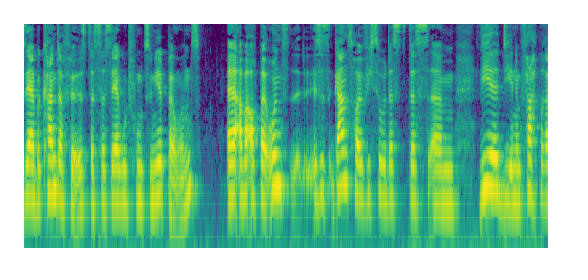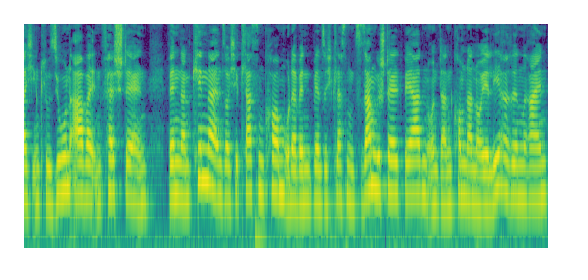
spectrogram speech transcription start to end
sehr bekannt dafür ist, dass das sehr gut funktioniert bei uns. Äh, aber auch bei uns ist es ganz häufig so, dass, dass ähm, wir, die in dem Fachbereich Inklusion arbeiten, feststellen, wenn dann Kinder in solche Klassen kommen oder wenn, wenn solche Klassen zusammengestellt werden und dann kommen da neue Lehrerinnen rein,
